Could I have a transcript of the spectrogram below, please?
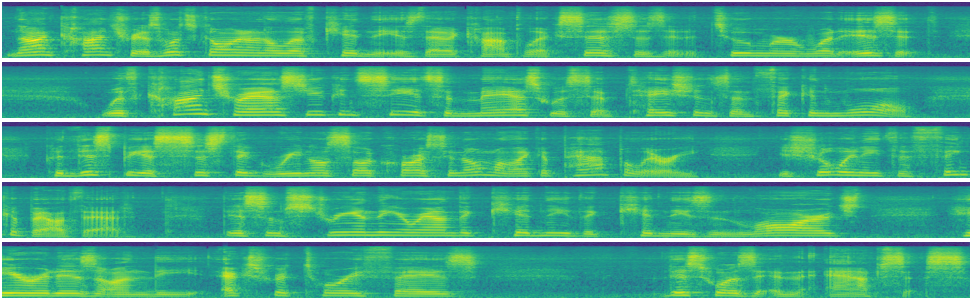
Non-contrast, what's going on in the left kidney? Is that a complex cyst? Is it a tumor? What is it? With contrast, you can see it's a mass with septations and thickened wall. Could this be a cystic renal cell carcinoma like a papillary? You surely need to think about that. There's some stranding around the kidney. The kidney's enlarged. Here it is on the excretory phase. This was an abscess.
